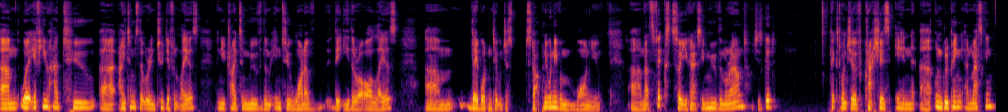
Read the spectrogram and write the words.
um, where if you had two uh, items that were in two different layers and you tried to move them into one of the either or all layers, um, they wouldn't. It would just stop and it wouldn't even warn you. Um, that's fixed, so you can actually move them around, which is good. Fixed a bunch of crashes in uh, ungrouping and masking,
